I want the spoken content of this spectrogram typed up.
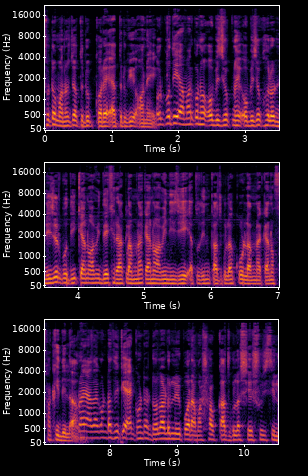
ছোট মানুষ, যতটুকু করে এতটুকুই অনেক। ওর প্রতি আমার কোনো অভিযোগ নয় অভিযোগ হলো নিজের প্রতি, কেন আমি দেখে রাখলাম না, কেন আমি নিজে এতদিন কাজগুলো করলাম না, কেন ফাঁকি দিলাম? প্রায় আধা ঘণ্টা থেকে এক ঘণ্টা ডলাডলির পর আমার সব কাজগুলো শেষ হয়েছিল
